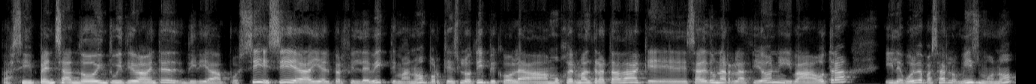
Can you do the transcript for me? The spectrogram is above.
así pensando intuitivamente diría, pues sí, sí, hay el perfil de víctima, ¿no? Porque es lo típico, la mujer maltratada que sale de una relación y va a otra y le vuelve a pasar lo mismo, ¿no?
